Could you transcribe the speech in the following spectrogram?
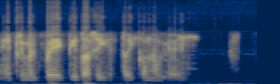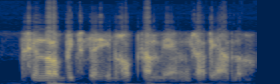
Es el primer proyectito así que estoy como que haciendo los beats de hip hop también y rapeando.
